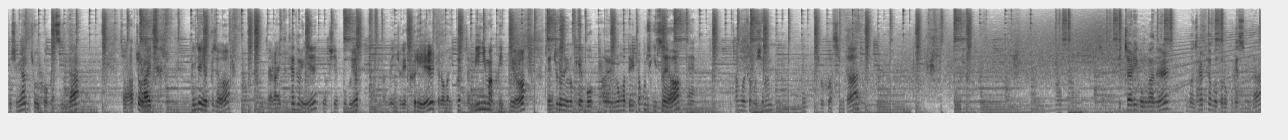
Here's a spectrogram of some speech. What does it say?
보시면 좋을 것 같습니다. 자 앞쪽 라이트 굉장히 예쁘죠? 자 라이트 테두리 역시 예쁘고요. 이쪽에 그릴 들어가 있고요. 자 미니 마크 있고요. 자, 이쪽에도 이렇게 뭐 어, 이런 것들이 조금씩 있어요. 네. 참고해서 보시면 좋을 것 같습니다. 자, 뒷자리 공간을 한번 살펴보도록 하겠습니다.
